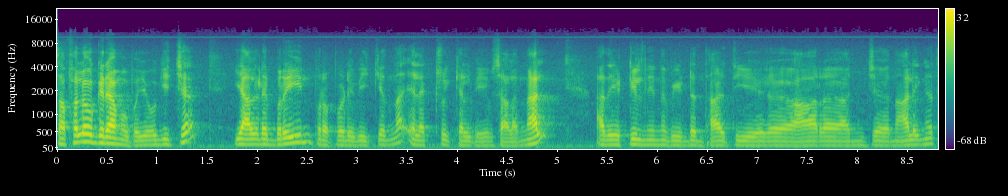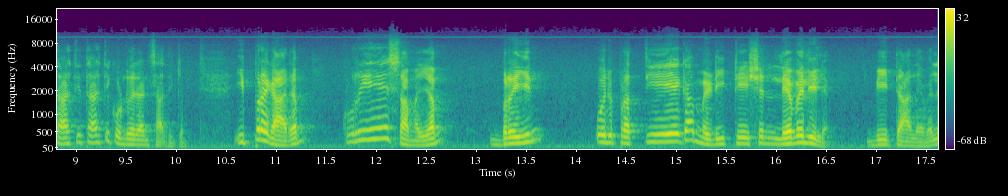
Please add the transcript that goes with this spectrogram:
സഫലോഗ്രാം ഉപയോഗിച്ച് ഇയാളുടെ ബ്രെയിൻ പുറപ്പെടുവിക്കുന്ന ഇലക്ട്രിക്കൽ വേവ്സ് അളന്നാൽ അത് എട്ടിൽ നിന്ന് വീണ്ടും താഴ്ത്തി ഏഴ് ആറ് അഞ്ച് നാല് ഇങ്ങനെ താഴ്ത്തി താഴ്ത്തി കൊണ്ടുവരാൻ സാധിക്കും. ഇപ്രകാരം കുറേ സമയം ബ്രെയിൻ ഒരു പ്രത്യേക മെഡിറ്റേഷൻ ലെവലിൽ beta level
